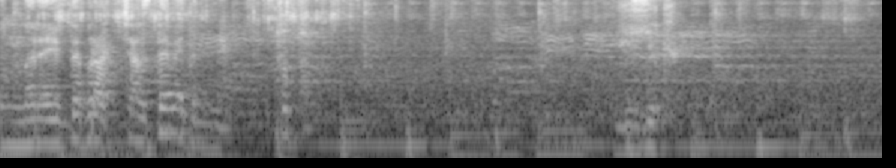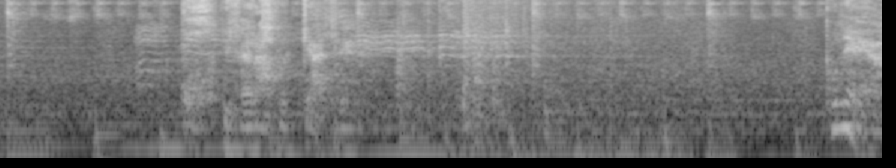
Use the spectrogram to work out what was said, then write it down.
Bunları evde bırakacağız demedim mi? Tut. Yüzük. Oh bir ferahlık geldi. Bu ne ya?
